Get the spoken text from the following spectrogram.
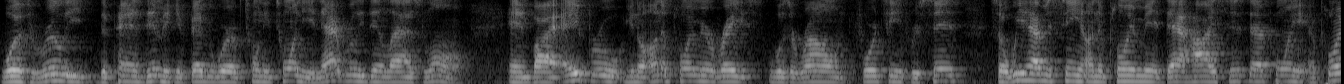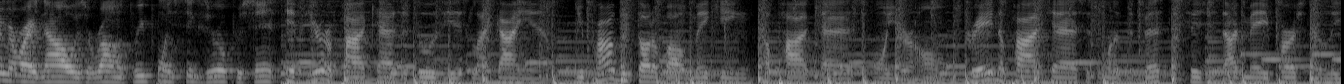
was really the pandemic in February of 2020, and that really didn't last long. And by April, you know, unemployment rates was around 14 percent. So we haven't seen unemployment that high since that point. Employment right now is around 3.60%. If you're a podcast enthusiast like I am, you probably thought about making a podcast on your own. Creating a podcast is one of the best decisions I've made personally,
